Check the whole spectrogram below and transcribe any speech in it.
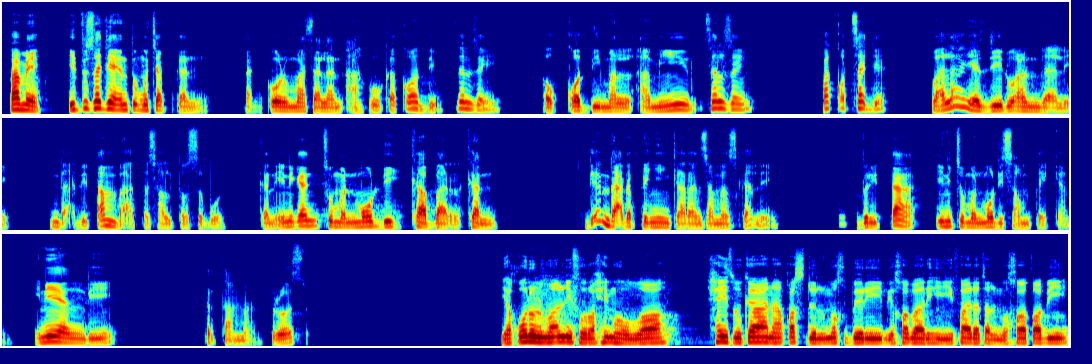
Paham ya? Itu saja yang untuk mengucapkan. Fanakul masalan aku ka kodim. Selesai. Au kodimal amir. Selesai. Fakot saja. Wala yazidu an dhalik. Tidak ditambah atas hal tersebut. Kan ini kan cuma mau dikabarkan. Dia tidak ada pengingkaran sama sekali. Berita ini cuma mau disampaikan. Ini yang di pertama. Terus يقول المؤلف رحمه الله حيث كان قصد المخبر بخبره إفادة المخاطب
